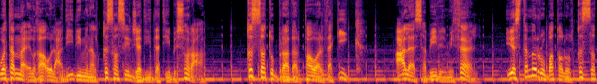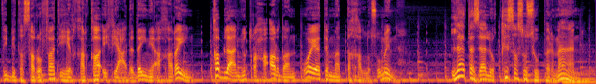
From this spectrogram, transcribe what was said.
وتم إلغاء العديد من القصص الجديدة بسرعة. قصة Brother Power the Geek على سبيل المثال يستمر بطل القصة بتصرفاته الخرقاء في عددين آخرين قبل أن يطرح أرضاً ويتم التخلص منه. لا تزال قصص سوبرمان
